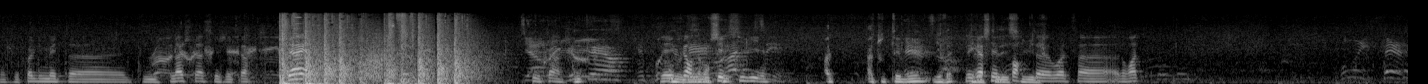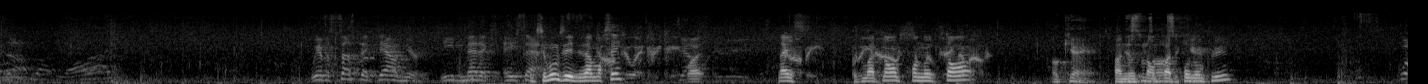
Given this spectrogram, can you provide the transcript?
Je vais pas lui mettre euh, une flash là parce que j'ai peur. Putain, j'avais peur de buter le civil. À toutes tes bombes, il, re- Les il gars, reste c'est une des porte euh, Wolf à, à droite. Police, hands up. We have a suspect down here. Need medics Donc ASAP. c'est bon, vous avez désamorcé. Ouais. Nice. Donc maintenant, on prend notre temps. Okay. Enfin, notre temps, pas trop non plus. Whoa,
